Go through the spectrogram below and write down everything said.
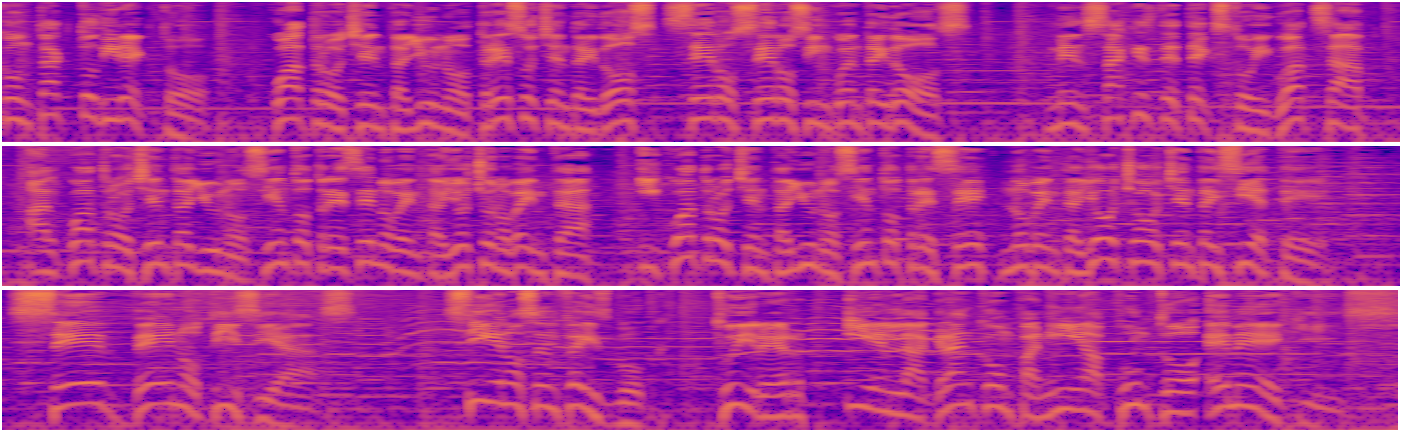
Contacto directo 481-382-0052. Mensajes de texto y WhatsApp al 481-113-9890 y 481-113-9887. CB Noticias. Síguenos en Facebook, Twitter y en la lagrancompañía.mx.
